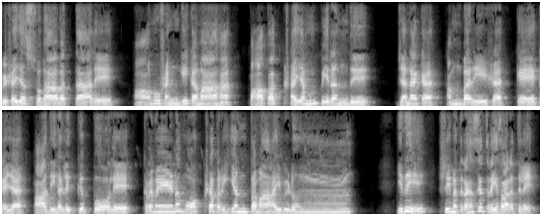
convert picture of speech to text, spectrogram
விஷயஸ்வபாவத்தாலே ஆனுஷங்கிகமாக பாபக்ஷயம் பிறந்து ஜனக அம்பரீஷ கேகய ஆதிகளுக்குப் போலே கிரமேண மோக்ஷ பரியந்தமாய்விடும் இது ஸ்ரீமத் ரகசிய திரைசாரத்திலே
